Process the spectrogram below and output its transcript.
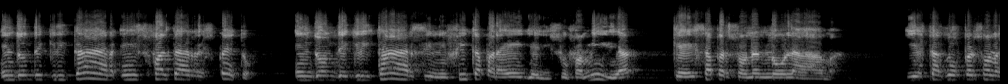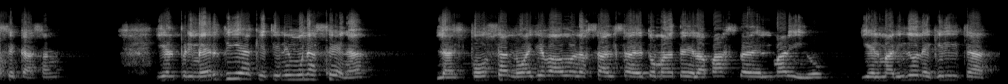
en donde gritar es falta de respeto, en donde gritar significa para ella y su familia que esa persona no la ama. Y estas dos personas se casan y el primer día que tienen una cena, la esposa no ha llevado la salsa de tomate de la pasta del marido y el marido le grita,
